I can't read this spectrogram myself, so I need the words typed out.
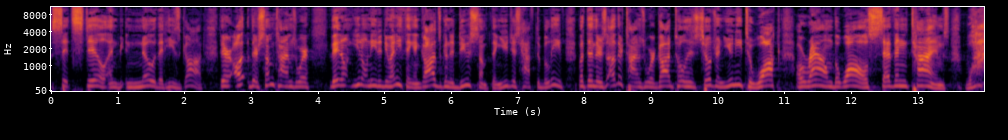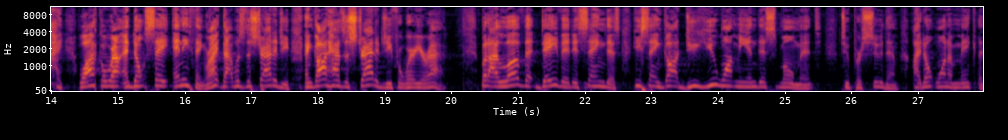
sit still and know that he's God. There are there's some times where they don't you don't need to do anything and God's going to do something. You just have to believe. But then there's other times where God told his children you need to walk around the walls 7 times. Why? Walk around and don't say anything, right? That was the strategy. And God has a strategy for where you're at. But I love that David is saying this. He's saying, God, do you want me in this moment to pursue them. I don't want to make a,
